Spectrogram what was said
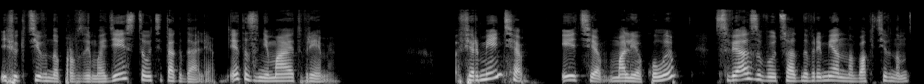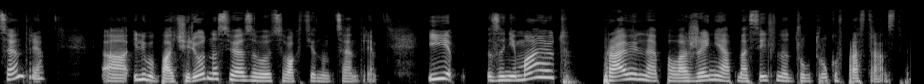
эффективно провзаимодействовать и так далее. Это занимает время. В ферменте эти молекулы связываются одновременно в активном центре, э, либо поочередно связываются в активном центре, и занимают правильное положение относительно друг друга в пространстве.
